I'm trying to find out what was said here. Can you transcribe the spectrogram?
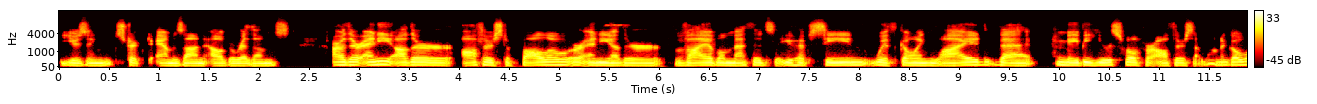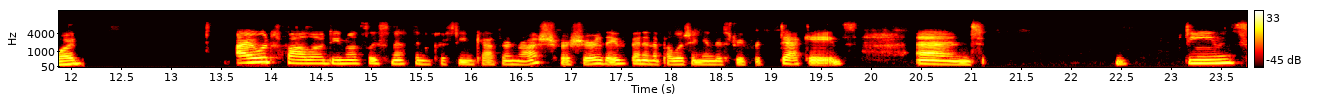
using strict Amazon algorithms. Are there any other authors to follow or any other viable methods that you have seen with going wide that may be useful for authors that want to go wide? I would follow Dean Wesley Smith and Kristine Kathryn Rusch for sure. They've been in the publishing industry for decades. And Dean's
